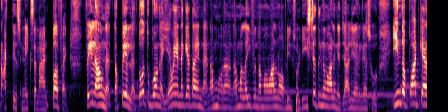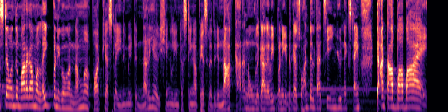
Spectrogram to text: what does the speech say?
practice makes a man perfect fail ஆகுங்க தப்பே இல்லை தோற்று போங்க. எவன் என்ன கேட்டால் என்ன? நம்ம நம்ம லைஃப் நம்ம வாழணும் அப்படின்னு சொல்லிட்டு இஷ்டத்துக்குன்னு வாழுங்க ஜாலியாக இருங்க. ஸோ இந்த பாட்காஸ்ட்டை வந்து மறக்காமல் லைக் பண்ணிக்கோங்க. நம்ம பாட்காஸ்ட்டில் இனிமேட்டு நிறைய விஷயங்கள் இன்ட்ரெஸ்டிங்காக பேசுறதுக்கு நான் கரண் உங்களுக்காக வெயிட் பண்ணிட்டு இருக்கேன். So until that's you next time tata bye bye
